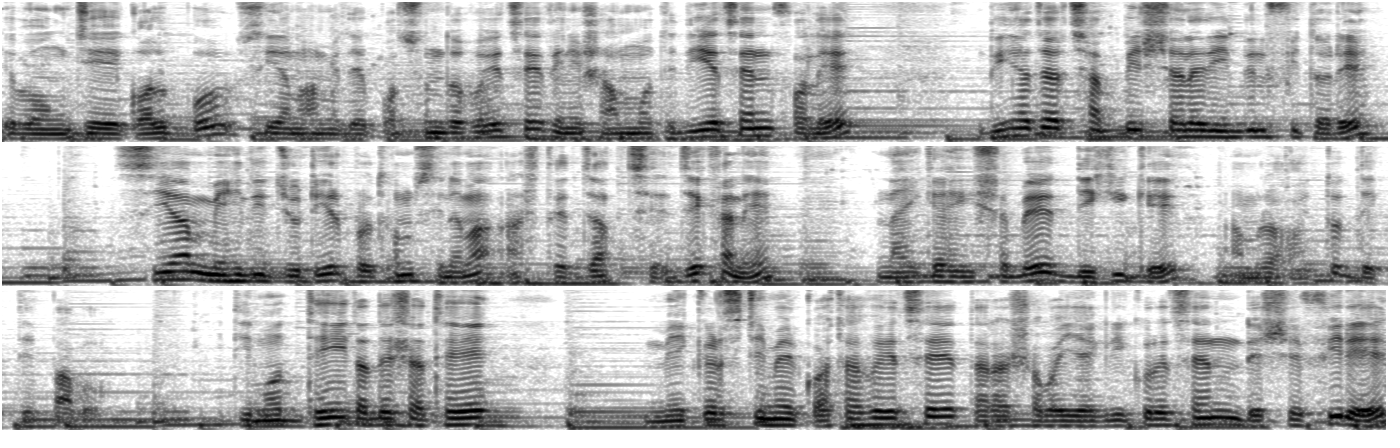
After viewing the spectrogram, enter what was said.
এবং যে গল্প সিয়াম আহমেদের পছন্দ হয়েছে, তিনি সম্মতি দিয়েছেন। ফলে দুই হাজার ছাব্বিশ সালের ঈদ উল ফিতরে সিয়াম মেহেদি জুটির প্রথম সিনেমা আসতে যাচ্ছে, যেখানে নায়িকা হিসেবে দিকিকে আমরা হয়তো দেখতে পাবো। ইতিমধ্যেই তাদের সাথে মেকার্স টিমের কথা হয়েছে, তারা সবাই অ্যাগ্রি করেছেন দেশে ফিরে।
